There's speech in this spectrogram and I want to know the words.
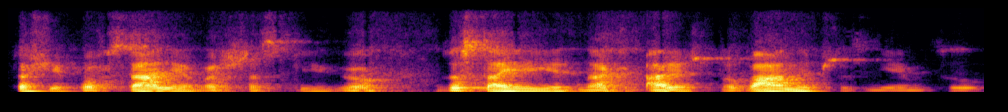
W czasie powstania warszawskiego zostaje jednak aresztowany przez Niemców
